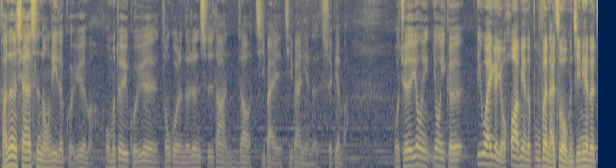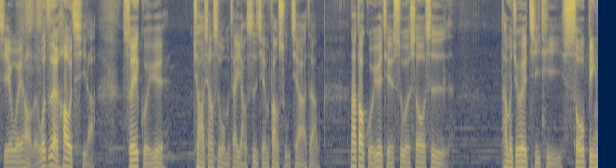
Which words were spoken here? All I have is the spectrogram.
反正现在是农历的鬼月嘛，我们对于鬼月中国人的认知，当然你知道几百几百年的，随便吧。我觉得用用一个。另外一个有画面的部分来做我们今天的结尾好了，我只是很好奇啦。所以鬼月就好像是我们在阳世间放暑假这样，那到鬼月结束的时候是他们就会集体收兵，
